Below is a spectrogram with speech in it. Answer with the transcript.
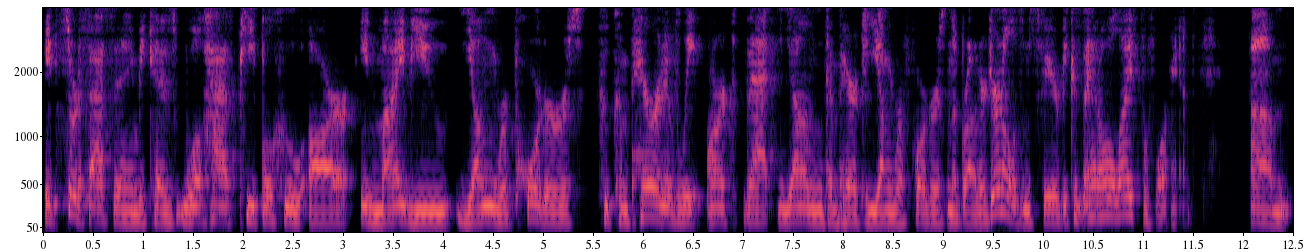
it's sort of fascinating because we'll have people who are, in my view, young reporters who comparatively aren't that young compared to young reporters in the broader journalism sphere because they had a whole life beforehand. Um,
